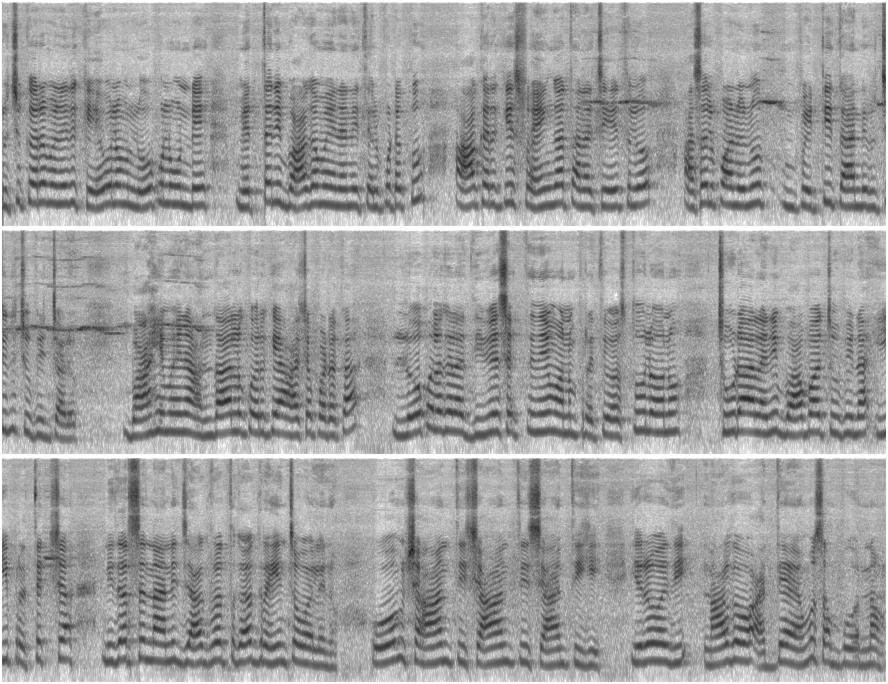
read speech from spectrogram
రుచికరమైనది కేవలం లోపల ఉండే మెత్తని భాగమేనని తెలుపుటకు ఆఖరికి స్వయంగా తన చేతిలో అసలు పండును పెట్టి దాని రుచిని చూపించాడు. బాహ్యమైన అందాల కొరికే ఆశపడక లోపల గల దివ్యశక్తినే మనం ప్రతి వస్తువులోనూ చూడాలని బాబా చూపిన ఈ ప్రత్యక్ష నిదర్శనాన్ని జాగ్రత్తగా గ్రహించవలెను. ఓం శాంతి శాంతి శాంతి. ఇరవై నాలుగవ అధ్యాయము సంపూర్ణం.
